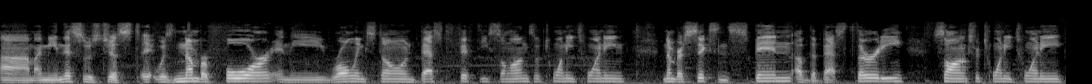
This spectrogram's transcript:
Um, I mean, this was just it was number four in the Rolling Stone Best 50 Songs of 2020, number six in Spin of the Best 30 Songs for 2020.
